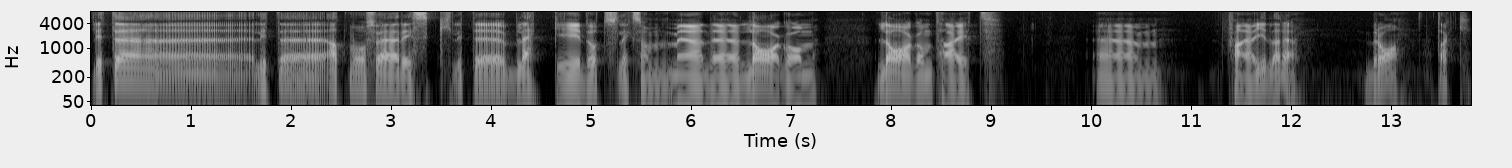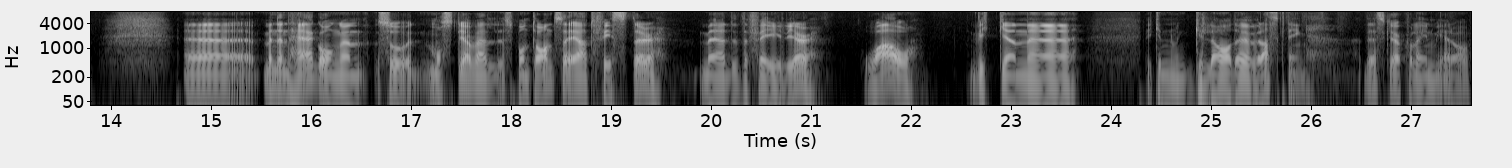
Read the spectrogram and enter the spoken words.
Lite, lite atmosfärisk, lite blacky dots liksom med eh, lagom, lagom tight. Um, fan, jag gillar det. Bra, tack. Uh, men den här gången så måste jag väl spontant säga att Fister med The Failure, wow, vilken, uh, vilken glad överraskning. Det ska jag kolla in mer av.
